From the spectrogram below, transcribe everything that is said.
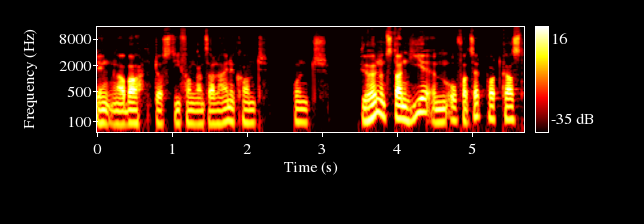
denken aber, dass die von ganz alleine kommt. Und wir hören uns dann hier im OVZ-Podcast,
